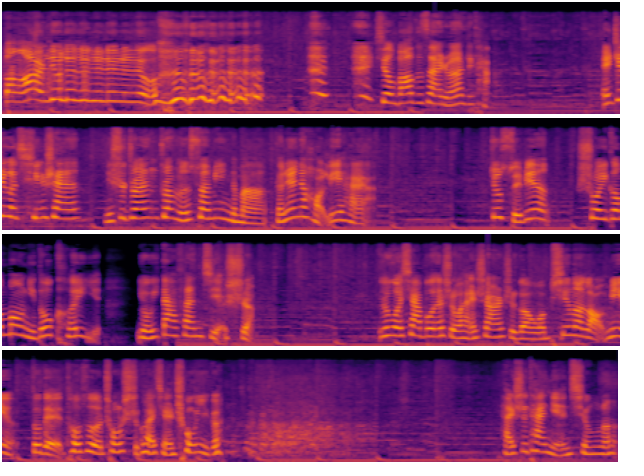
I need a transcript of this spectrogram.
榜二六六六六六六六，谢我包子送来荣耀之卡。哎，这个青山，你是专专门算命的吗？感觉你好厉害啊！就随便说一个梦，你都可以有一大番解释。如果下播的时候还剩二十个，我拼了老命都得偷偷的充十块钱充一个，还是太年轻了。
